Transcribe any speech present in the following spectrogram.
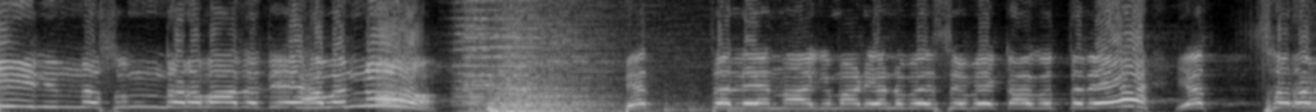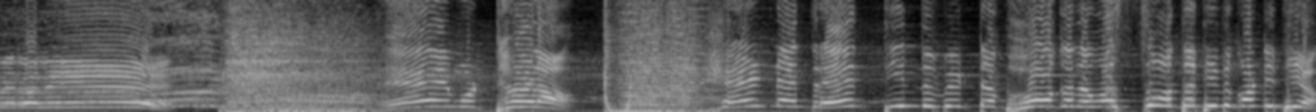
ಈ ನಿನ್ನ ಸುಂದರವಾದ ದೇಹವನ್ನು ಬೆತ್ತಲೇನಾಗಿ ಮಾಡಿ ಅನುಭವಿಸಬೇಕಾಗುತ್ತದೆ. ಎಚ್ಚರವಿರಲಿ. ಏ ಮುಠಾಳ ಹೆಣ್ಣಂದ್ರೆ ತಿಂದು ಬಿಟ್ಟ ಭೋಗದ ವಸ್ತು ಅಂತ ತಿಂದುಕೊಂಡಿದ್ಯಾ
